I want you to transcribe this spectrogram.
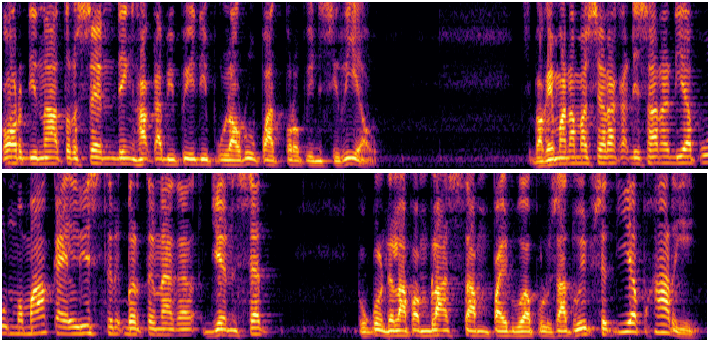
koordinator sending HKBP di Pulau Rupat, Provinsi Riau. Sebagaimana masyarakat di sana, dia pun memakai listrik bertenaga genset pukul 18 sampai 21 WIB setiap hari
